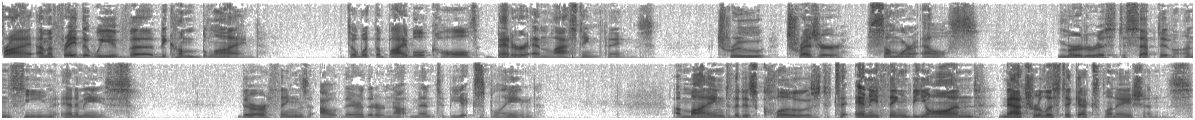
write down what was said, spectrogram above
I'm afraid that we've uh, become blind to what the Bible calls better and lasting things true treasure somewhere else, murderous, deceptive, unseen enemies. There are things out there that are not meant to be explained. A mind that is closed to anything beyond naturalistic explanations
